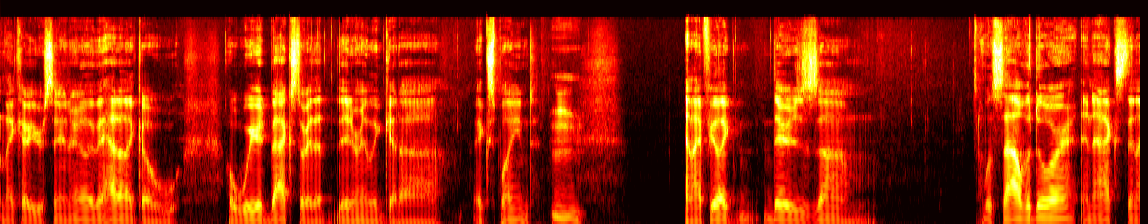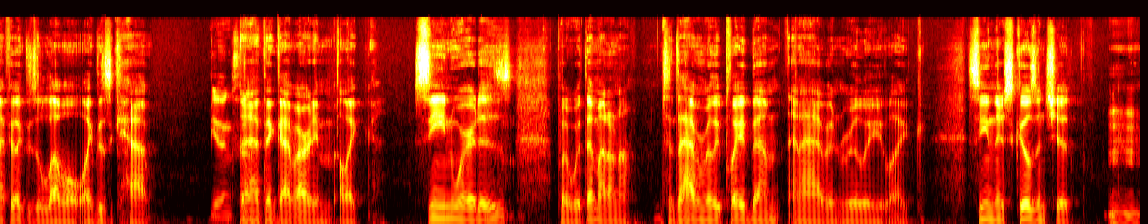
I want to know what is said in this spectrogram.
like how you were saying earlier, they had like a a weird backstory that they didn't really get uh explained, Mm. and I feel like there's um with Salvador and Axton, I feel like there's a level like there's a cap, You think so? and I think I've already like seen where it is, but with them I don't know since I haven't really played them and I haven't really like seen their skills and shit. hmm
